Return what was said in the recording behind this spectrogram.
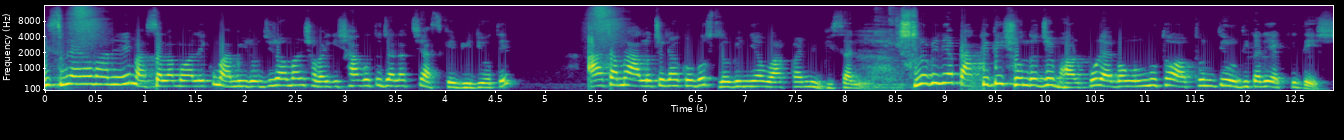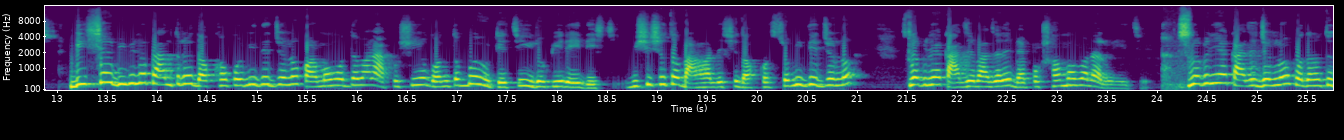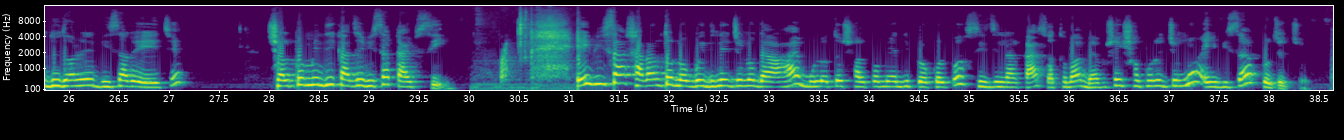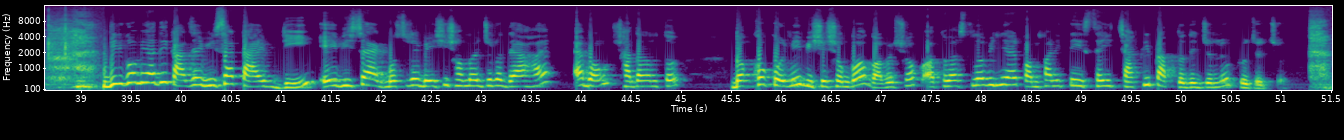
বিসমিল্লাহির রহমানির রহিম। আসসালামু আলাইকুম, আমি রোজি রহমান, সবাইকে স্বাগত জানাচ্ছি আজকের ভিডিওতে। আজ আমরা আলোচনা করব স্লোভেনিয়া ওয়ার্ক পারমিট ভিসা নিয়ে। স্লোভেনিয়া প্রাকৃতিক সৌন্দর্যে ভরপুর এবং উন্নত অর্থনীতির অধিকারী একটি দেশ। বিশ্বের বিভিন্ন প্রান্তরে দক্ষ কর্মীদের জন্য কর্মমধ্যমান আকর্ষণীয় গন্তব্য উঠেছে ইউরোপের এই দেশটি। বিশেষত বাংলাদেশে দক্ষ শ্রমিকদের জন্য স্লোভেনিয়া কাজের বাজারে ব্যাপক সম্ভাবনা রয়েছে। স্লোভেনিয়া কাজের জন্য প্রধানত দুই ধরনের ভিসা রয়েছে। স্বল্পমেয়াদী কাজের ভিসা টাইপ সি। এই ভিসা সাধারণত নব্বই দিনের জন্য দেওয়া হয়, মূলত স্বল্পমেয়াদী প্রকল্প, সিজনাল কাজ অথবা ব্যবসায়িক সফরের জন্য এই ভিসা প্রযোজ্য। দীর্ঘমেয়াদী কাজের ভিসা টাইপ ডি, এই ভিসা এক বছরের বেশি সময়ের জন্য দেওয়া হয় এবং সাধারণত দক্ষ কর্মী, বিশেষজ্ঞ, গবেষক অথবা স্লোভেনিয়ার কোম্পানিতে স্থায়ী চাকরিপ্রাপ্তদের জন্য প্রযোজ্য।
